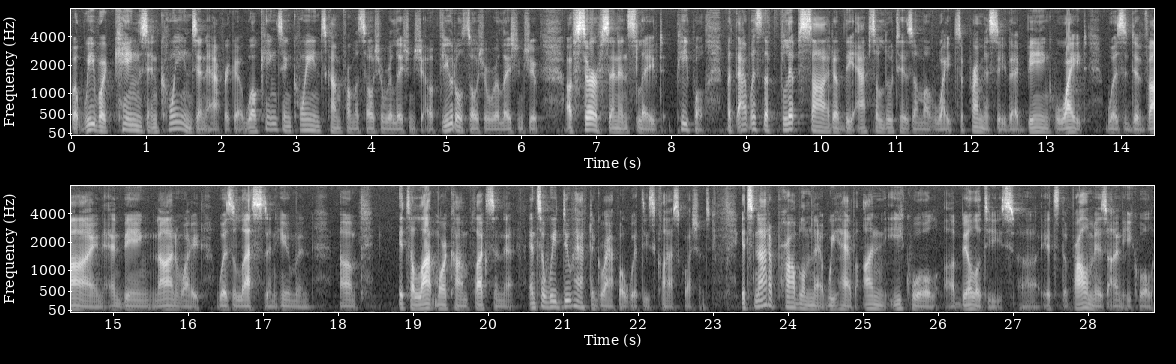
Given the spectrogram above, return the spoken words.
but we were kings and queens in Africa. Well, kings and queens come from a social relationship, a feudal social relationship of serfs and enslaved people. But that was the flip side of the absolutism of white supremacy, that being white was divine and being non white was less less than human. Um, it's a lot more complex than that. And so we do have to grapple with these class questions. It's not a problem that we have unequal abilities. Uh, it's the problem is unequal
